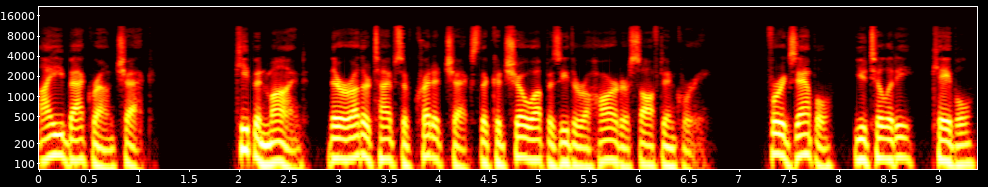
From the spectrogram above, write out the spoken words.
i.e., background check. Keep in mind, there are other types of credit checks that could show up as either a hard or soft inquiry. For example, utility, cable,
